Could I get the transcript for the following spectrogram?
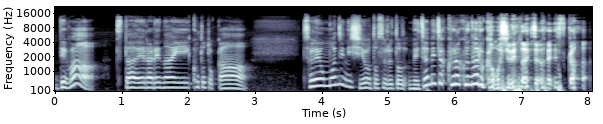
では伝えられないこととかそれを文字にしようとするとめちゃめちゃ暗くなるかもしれないじゃないですか。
